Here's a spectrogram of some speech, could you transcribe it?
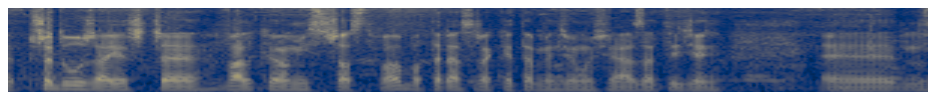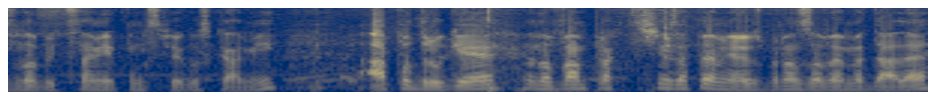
e, przedłuża jeszcze walkę o mistrzostwo, bo teraz rakieta będzie musiała za tydzień e, zdobyć co najmniej punkt z pieguskami, a po drugie no wam praktycznie zapewnia już brązowe medale,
